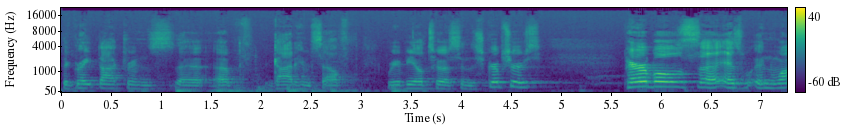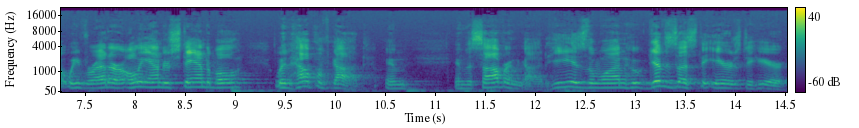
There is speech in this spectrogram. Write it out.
the great doctrines uh, of God Himself revealed to us in the Scriptures. Parables, uh, as in what we've read, are only understandable with help of God in, in the sovereign God. He is the one who gives us the ears to hear.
